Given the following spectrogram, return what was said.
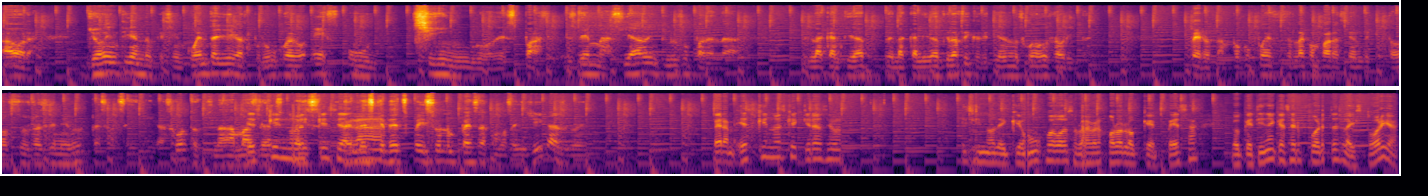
Ahora, yo entiendo que 50 GB por un juego es un chingo de espacio, es demasiado incluso para la, la cantidad de la calidad gráfica que tienen los juegos ahorita. Pero tampoco puedes hacer la comparación de que todos tus Resident Evil pesan 6 GB juntos, nada más Es Dead que no es que se haga- es que Dead Space 1 pesa como 6 GB, güey. Espérame, es que no es que quiera hacer un... sino de que un juego de survival horror lo que pesa, lo que tiene que ser fuerte es la historia.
